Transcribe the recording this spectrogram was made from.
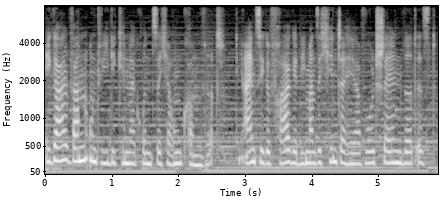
Egal wann und wie die Kindergrundsicherung kommen wird. Die einzige Frage, die man sich hinterher wohl stellen wird, ist,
